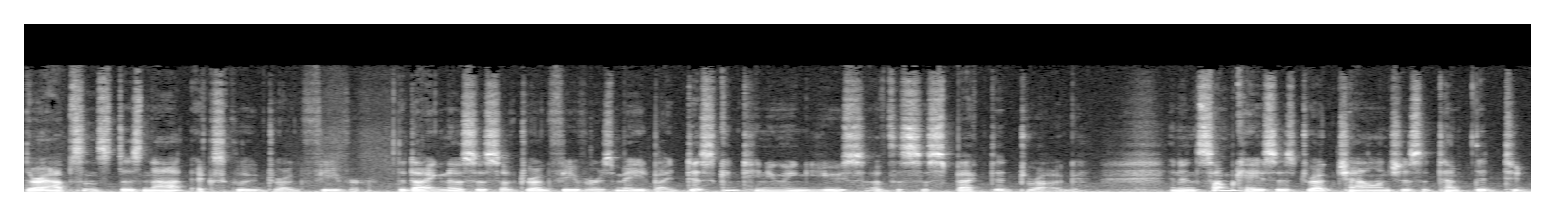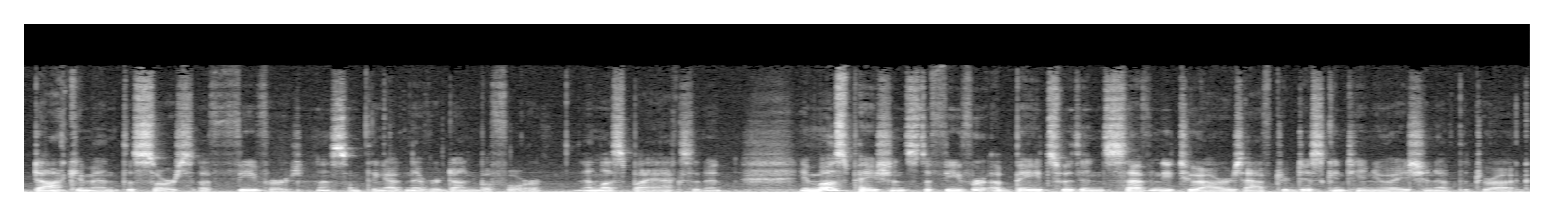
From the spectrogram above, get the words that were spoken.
Their absence does not exclude drug fever. The diagnosis of drug fever is made by discontinuing use of the suspected drug and in some cases, drug challenge is attempted to document the source of fever. That's something I've never done before unless by accident. In most patients, the fever abates within 72 hours after discontinuation of the drug.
